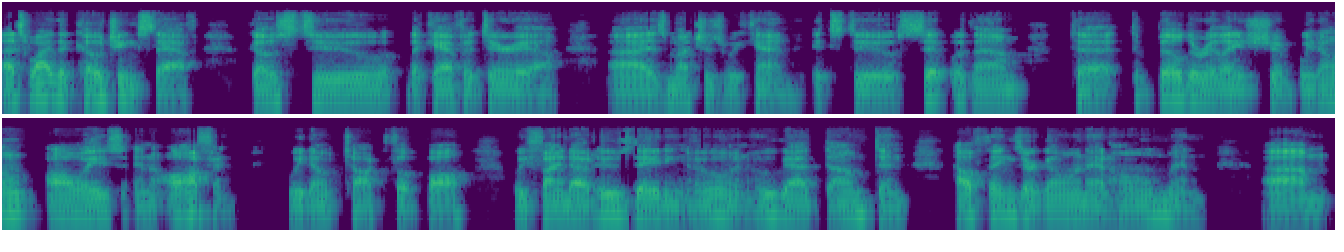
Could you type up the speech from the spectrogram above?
that's why the coaching staff goes to the cafeteria uh, as much as we can it's to sit with them to to build a relationship. We don't always and often we don't talk football. We find out who's dating who and who got dumped and how things are going at home and um,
